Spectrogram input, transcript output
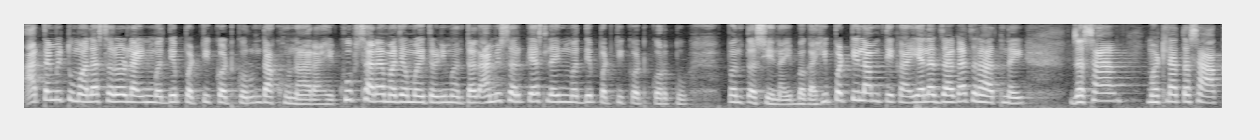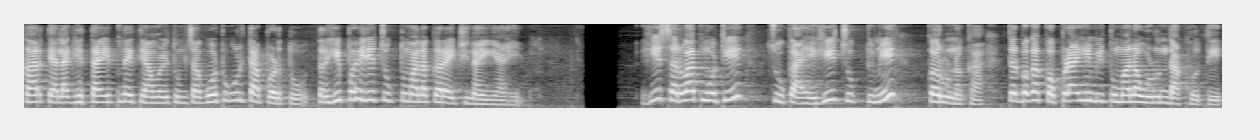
आता मी तुम्हाला सरळ लाईनमध्ये पट्टी कट करून दाखवणार आहे. खूप साऱ्या माझ्या मैत्रिणी म्हणतात आम्ही सरक्याच लाईनमध्ये पट्टी कट करतो. पण तसे नाही. बघा ही पट्टी लांबते का? याला जागाच राहत नाही. जसा म्हटला तसा आकार त्याला घेता येत नाही त्यामुळे तुमचा गोठ उलटा पडतो. तर ही पहिली चूक तुम्हाला करायची नाही आहे. ही सर्वात मोठी चूक आहे. ही चूक तुम्ही करू नका. तर बघा कपडाही मी तुम्हाला ओढून दाखवते.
